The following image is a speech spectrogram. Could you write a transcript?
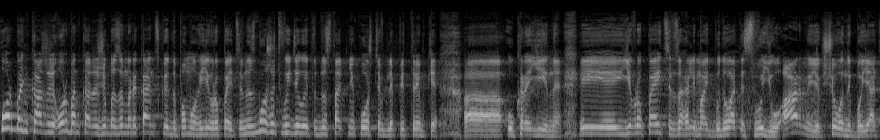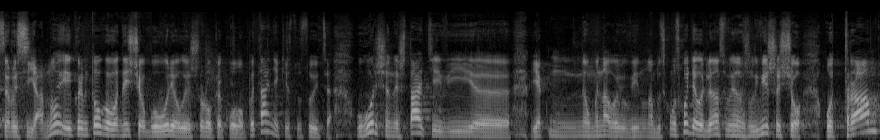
Орбан каже, Орбан каже, що без американської допомоги європейці не зможуть виділити достатньо коштів для підтримки е, України. І європейці взагалі мають будувати свою армію, якщо вони бояться росіян. Ну і крім того, вони ще обговорювали широке коло питань, які стосуються Угорщини, штатів і е, як не оминали війну на близькому сході. Але для нас найважливіше, що от Трамп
